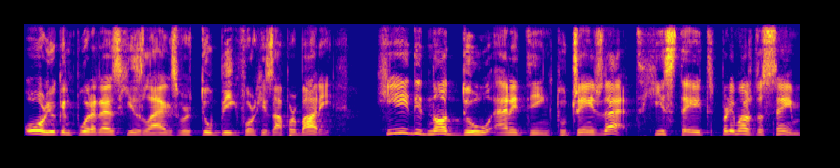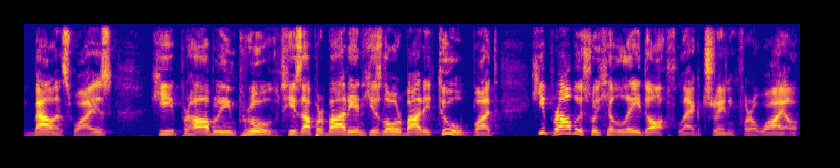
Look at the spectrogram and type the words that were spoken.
or you can put it as his legs were too big for his upper body. He did not do anything to change that. He stayed pretty much the same balance wise. He probably improved his upper body and his lower body too, but he probably should have laid off leg training for a while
